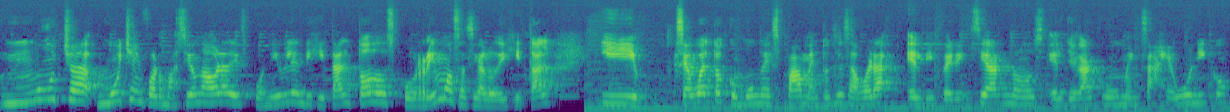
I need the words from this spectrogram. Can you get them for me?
mucha, mucha información ahora disponible en digital, todos corrimos hacia lo digital y se ha vuelto como un spam, entonces ahora el diferenciarnos, el llegar con un mensaje único,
